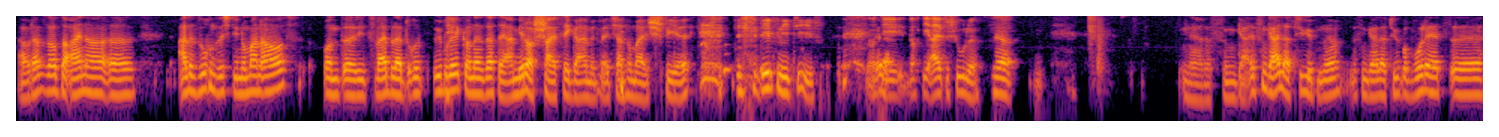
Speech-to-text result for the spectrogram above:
Aber das ist auch so einer, äh, alle suchen sich die Nummern aus und äh, die 2 bleibt übrig und dann sagt er, ja, mir doch scheißegal, mit welcher Nummer ich spiele. Definitiv. Das ist noch, ja. die, noch die alte Schule. Ja. Ja, das ist ein, ist ein geiler Typ, ne? Ist ein geiler Typ, obwohl er jetzt äh,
